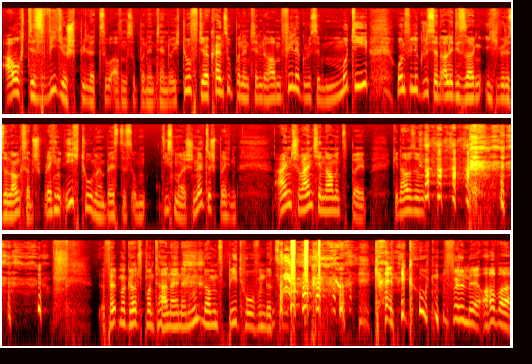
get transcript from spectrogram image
Auch das Videospiel dazu auf dem Super Nintendo. Ich durfte ja kein Super Nintendo haben. Viele Grüße Mutti und viele Grüße an alle, die sagen, ich würde so langsam sprechen. Ich tue mein Bestes, um diesmal schnell zu sprechen. Ein Schweinchen namens Babe. Genauso. da fällt mir gerade spontan ein, ein Hund namens Beethoven dazu keine guten Filme, aber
